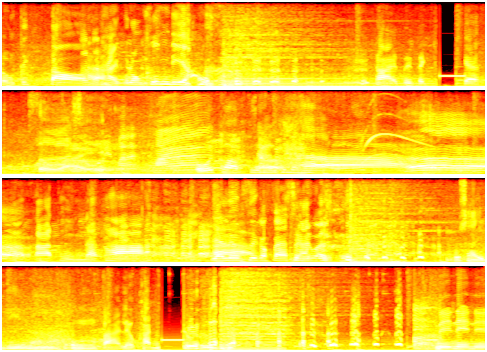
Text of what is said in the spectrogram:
ลงติ๊กต็อกแต่ถ่ายกูลงครึ่งเดียว ถ่ายติดแต่แก สวยโอ้ยขอบคุณค่ะเออตาถึงนะคะ อย่าลืมซื้อกาแฟฉันด้วย ผู้ชายดีมากอืมตายแล้วคันเดี๋ยวถึงนี่นี่นี่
